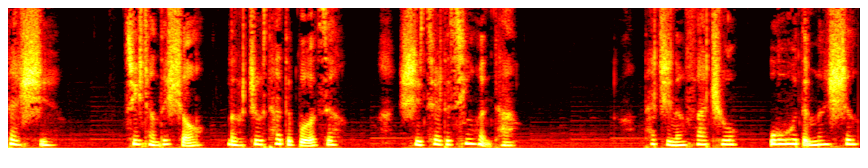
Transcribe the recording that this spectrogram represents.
但是局长的手搂住他的脖子，使劲的亲吻他。他只能发出呜呜的闷声。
